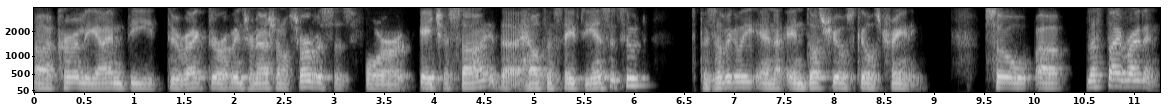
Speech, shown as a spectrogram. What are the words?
Uh, currently, I'm the Director of International Services for HSI, the Health and Safety Institute, specifically in industrial skills training. So uh, let's dive right in.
